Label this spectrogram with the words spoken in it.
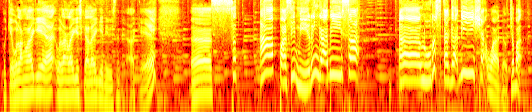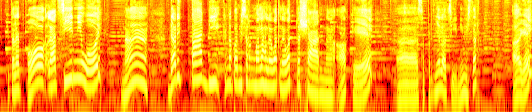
Oke, ulang lagi ya. Ulang lagi sekali lagi nih Wisnu. Oke. Uh, set apa sih miring nggak bisa? Uh, lurus kagak bisa. Waduh, coba kita lihat. Oh, lewat sini, woi. Nah, dari tadi kenapa Mister malah lewat-lewat ke sana? Oke. Uh, sepertinya lewat sini, Mister. Oke.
